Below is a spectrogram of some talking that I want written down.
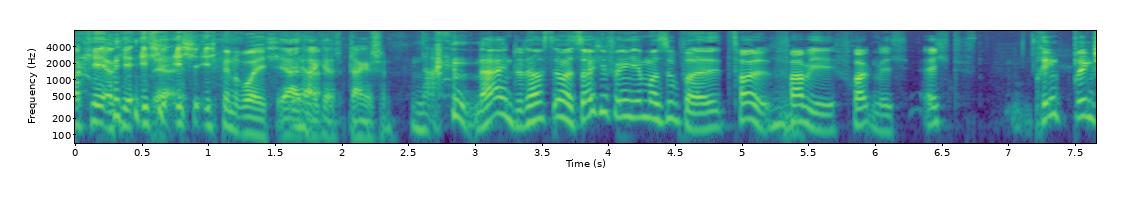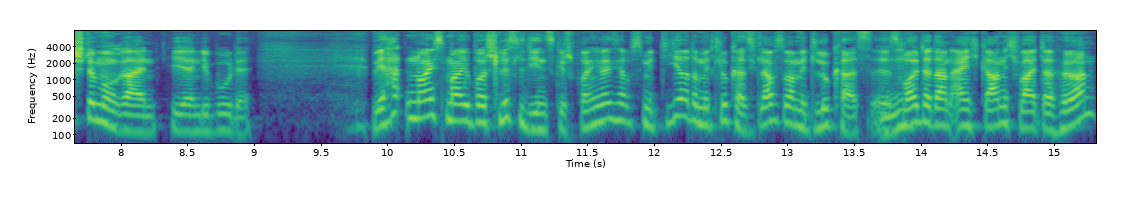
Okay, okay, ich, ich, ich bin ruhig. ja, danke, danke schön. Nein, nein, du darfst immer. Solche finde ich immer super. Toll, Fabi, freut mich. Echt. Bringt, bringt Stimmung rein hier in die Bude. Wir hatten neues Mal über Schlüsseldienst gesprochen. Ich weiß nicht, ob es mit dir oder mit Lukas. Ich glaube, es war mit Lukas. Es wollte er dann eigentlich gar nicht weiter hören.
